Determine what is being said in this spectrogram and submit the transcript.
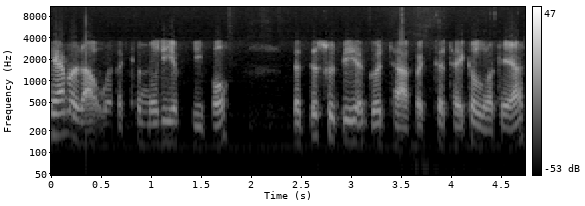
hammered out with a committee of people that this would be a good topic to take a look at.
